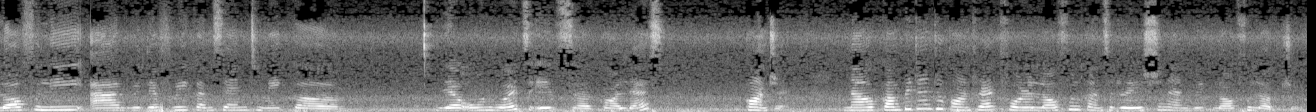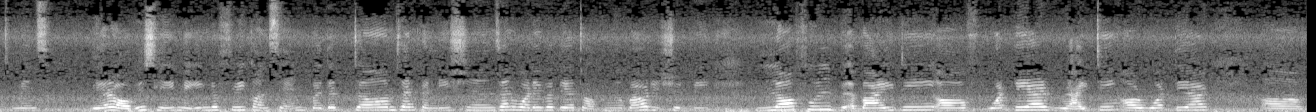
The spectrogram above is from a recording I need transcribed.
lawfully and with their free consent make uh, their own words it's uh, called as contract. Now competent to contract for a lawful consideration and with lawful object means they are obviously making the free consent but the terms and conditions and whatever they are talking about it should be lawful abiding of what they are writing or what they are um,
